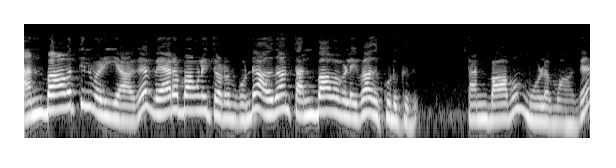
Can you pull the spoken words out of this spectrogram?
தன் பாவத்தின் வழியாக வேறு பாவங்களை தொடர்பு கொண்டு அதுதான் தன்பாவ விளைவாக அது கொடுக்குது. தன் பாவம் மூலமாக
